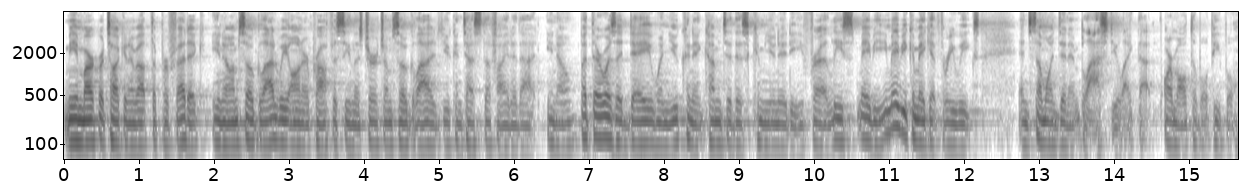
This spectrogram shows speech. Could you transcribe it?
Me and Mark were talking about the prophetic. You know, I'm so glad we honor prophecy in this church. I'm so glad you can testify to that, you know. But there was a day when you couldn't come to this community for at least maybe, maybe you can make it three weeks, and someone didn't blast you like that, or multiple people.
